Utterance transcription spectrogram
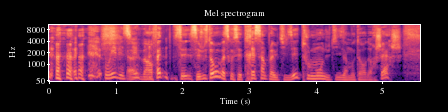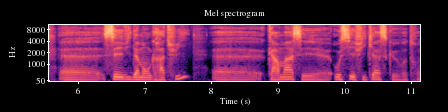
Oui, bien sûr. Euh, ben, en fait, c'est c'est justement parce que c'est très simple à utiliser. Tout le monde utilise un moteur de recherche. Euh, c'est évidemment gratuit. Euh, Karma, c'est aussi efficace que votre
